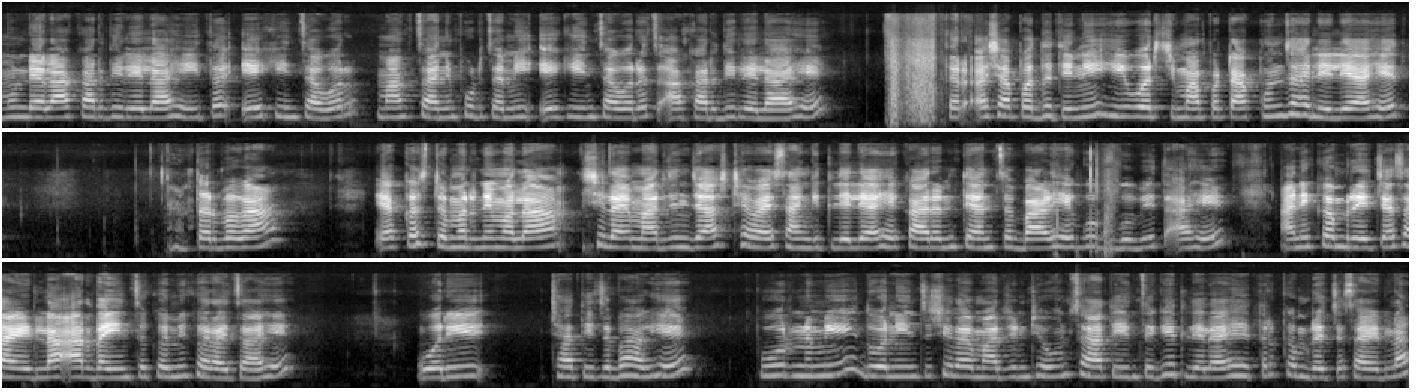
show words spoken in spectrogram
मुंड्याला आकार दिलेला आहे. इथं एक इंचावर मागचा आणि पुढचा मी एक इंचावरच आकार दिलेला आहे. तर अशा पद्धतीने ही वरची मापं टाकून झालेली आहेत. तर बघा या कस्टमरने मला शिलाई मार्जिन जास्त ठेवायला सांगितलेले आहे कारण त्यांचं बाळ हे गुबगुबीत आहे आणि कमरेच्या साईडला अर्धा इंच कमी करायचं आहे. वरी छातीचं भाग हे पूर्ण मी दोन इंच शिलाई मार्जिन ठेवून सात इंच घेतलेला आहे. तर कमरेच्या साईडला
